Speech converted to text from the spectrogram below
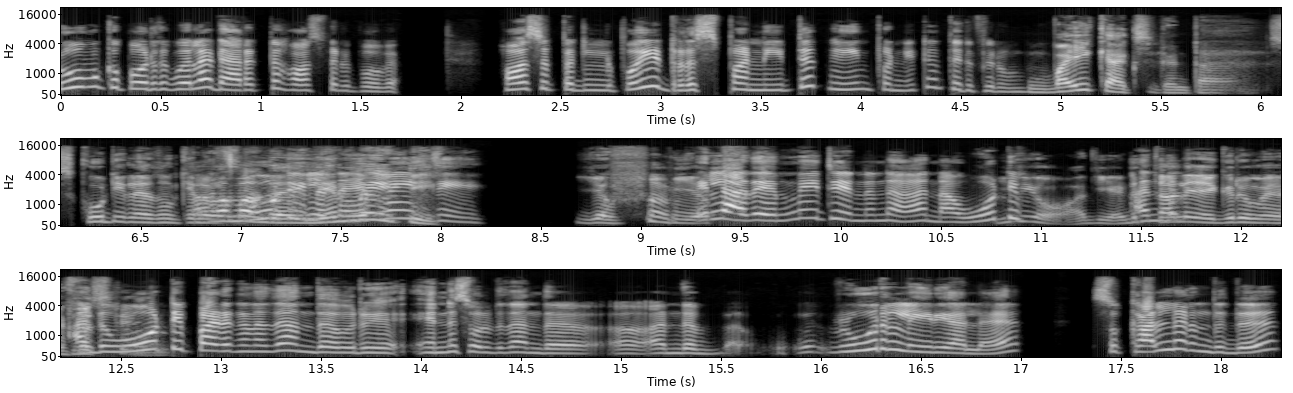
ரூமுக்கு போறதுக்கு பதிலா டேரக்டா ஹாஸ்பிட்டல் போவேன். ஹாஸ்பிட்டல் போய் ட்ரெஸ் பண்ணிட்டு க்ளீன் பண்ணிட்டு திருப்பி பைக் ஆக்சிடென்ட்டா ஸ்கூட்டில எதுவும் இல்ல அது எம்ஐடி என்னன்னா நான் ஓட்டி அது எடுத்தாலே எகிருமே அது first. ஓட்டி பழகுனது அந்த ஒரு என்ன சொல்றது அந்த அந்த ரூரல் ஏரியால. சோ கல் இருந்தது.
